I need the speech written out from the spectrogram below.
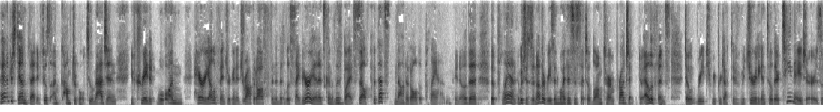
I understand that it feels uncomfortable to imagine you've created one hairy elephant. You're going to drop it off in the middle of Siberia and it's going to live by itself. But that's not at all the plan. You know, the the plan, which is another reason why this is such a long term project. You know, elephants don't reach reproductive maturity until they're teenagers.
